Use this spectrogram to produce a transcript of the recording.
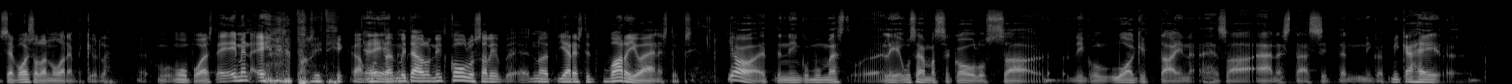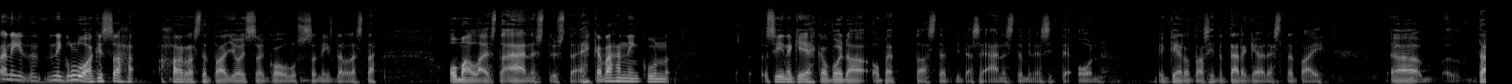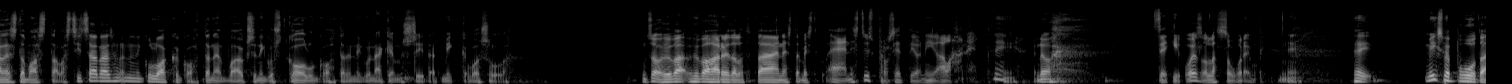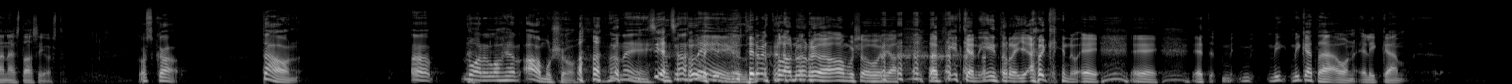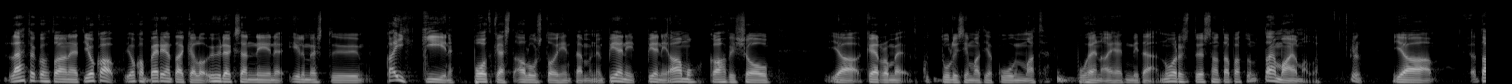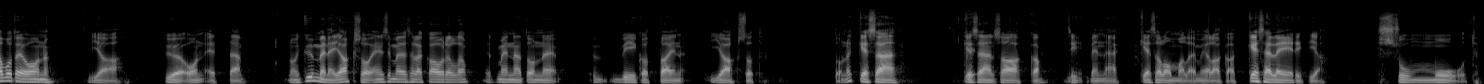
se voisi olla nuorempi kyllä mu- muun puolesta. Ei, ei, mennä, ei mennä politiikkaan, Ei mutta mennä. mitä on niitä koulussa oli, noit järjestit varjoäänestyksiä. Joo, että niin kuin mun mielestä, eli useammassa koulussa niin kuin luokittain he saa äänestää sitten, niin kuin, että mikä hei, niin, niin kuin luokissa ha- harrastetaan joissain koulussa niin tällaista omanlaista äänestystä. Ehkä vähän niin kuin, siinäkin ehkä voidaan opettaa sitä, että mitä se äänestäminen sitten on. Ja kerrotaan siitä tärkeydestä tai ää, tällaisesta vastaavasta. Sitten saadaan sellainen niin kuin luokkakohtainen vai onko se niin kuin koulun kohtainen niin kuin näkemys siitä, että mikä voisi olla. Mutta se on hyvä, hyvä harjoitella tätä äänestämistä, kun äänestysprosentti on niin alhainen. Niin. No, sekin voisi olla suurempi. niin. Hei, miksi me puhutaan näistä asioista? Koska tämä on ää, Nuoren Lohjan aamushow. No niin. Sieltä se No tuli. niin. Tervetuloa Nuoren aamushowhun ja tämän pitkän intron jälkeen. No ei, ei. Et, mi, mikä tämä on? Eli lähtökohta on, että joka, joka perjantai kello yhdeksän niin ilmestyy kaikkiin podcast-alustoihin tämmöinen pieni, pieni aamukahvishow ja kerromme tulisimmat ja kuumimmat puheenaiheet, mitä nuorisotyössä on tapahtunut tai maailmalla. Kyllä. Ja tavoite on ja työ on, että noin kymmenen jaksoa ensimmäisellä kaudella, että mennään tonne viikoittain jaksot tonne kesään, kesään saakka. Sitten Niin. mennään kesälomalle ja meillä alkaa kesäleirit ja sun muut.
